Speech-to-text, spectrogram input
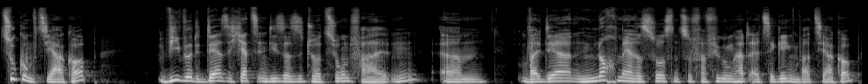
Zukunftsjakob, wie würde der sich jetzt in dieser Situation verhalten? Ähm, weil der noch mehr Ressourcen zur Verfügung hat als der Gegenwartsjakob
